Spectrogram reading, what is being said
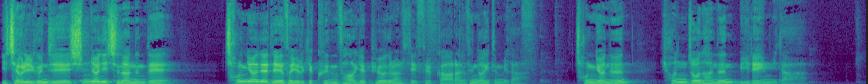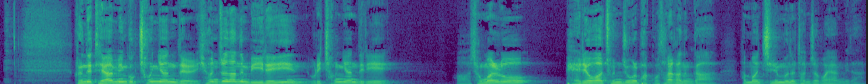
이 책을 읽은 지 10년이 지났는데 청년에 대해서 이렇게 근사하게 표현을 할 수 있을까라는 생각이 듭니다. 청년은 현존하는 미래입니다. 그런데 대한민국 청년들, 현존하는 미래인 우리 청년들이 어, 정말로 배려와 존중을 받고 살아가는가 한번 질문을 던져봐야 합니다.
